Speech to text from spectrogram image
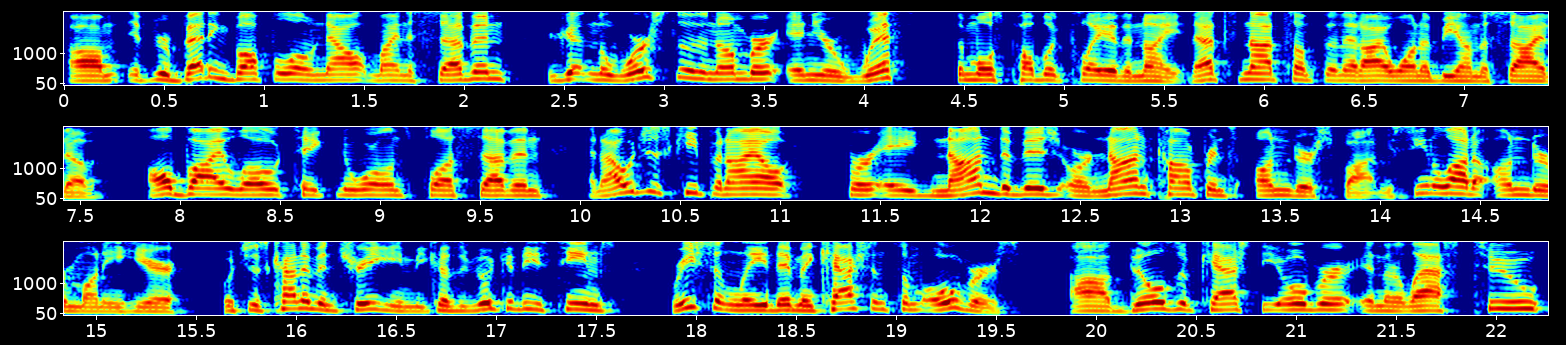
um, if you're betting Buffalo now at minus seven, you're getting the worst of the number and you're with the most public play of the night. That's not something that I want to be on the side of. I'll buy low, take New Orleans plus seven, and I would just keep an eye out for a non-division or non-conference under spot. We've seen a lot of under money here, which is kind of intriguing because if you look at these teams recently, they've been cashing some overs. Uh, Bills have cashed the over in their last two.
